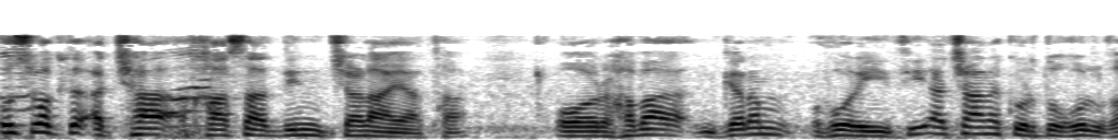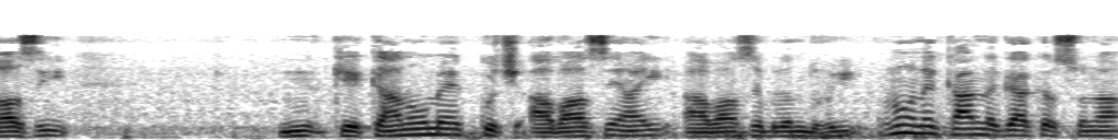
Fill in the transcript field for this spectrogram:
اس وقت اچھا خاصا دن چڑھ آیا تھا اور ہوا گرم ہو رہی تھی۔ اچانک اردغل غازی کے کانوں میں کچھ آوازیں آئی آوازیں بلند ہوئی۔ انہوں نے کان لگا کر سنا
